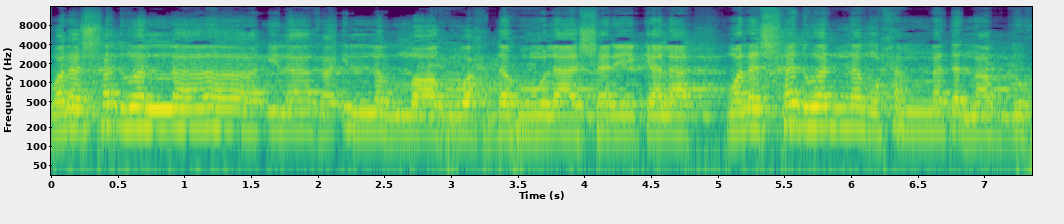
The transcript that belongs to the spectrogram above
ونشهد ان لا اله الا الله وحده لا شريك له ونشهد ان محمدا عبده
